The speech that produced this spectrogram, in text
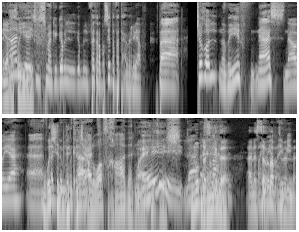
يا الآن. شو اسمه قبل قبل فترة بسيطة فتحوا في الرياض فشغل نظيف ناس ناوية آه، وش تقدم الذكاء منتجات. الوسخ هذا اللي اي مدهش. لا مو بس. كذا أنا استغربت رهيبين. من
